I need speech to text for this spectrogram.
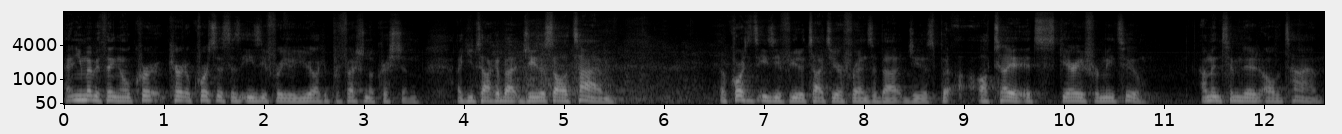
And you might be thinking, oh, Kurt, of course this is easy for you. You're like a professional Christian. Like you talk about Jesus all the time. Of course, it's easy for you to talk to your friends about Jesus, but I'll tell you, it's scary for me too. I'm intimidated all the time.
